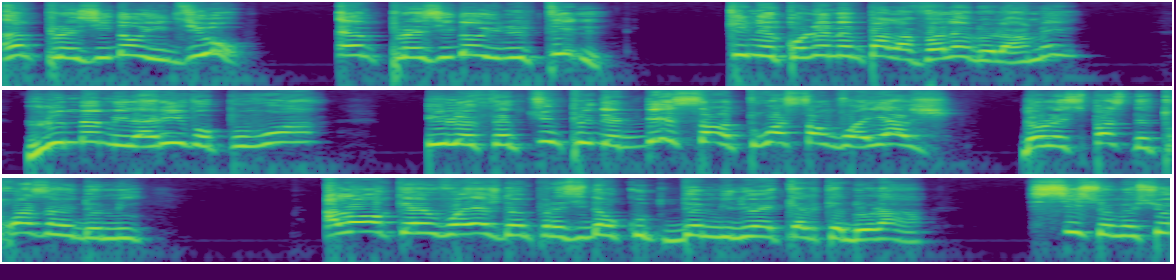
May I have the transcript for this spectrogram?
un président idiot, un président inutile, qui ne connaît même pas la valeur de l'armée. Lui-même, il arrive au pouvoir, il effectue plus de 200, 300 voyages dans l'espace de trois ans et demi. Alors qu'un voyage d'un président coûte 2 millions et quelques dollars. Si ce monsieur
